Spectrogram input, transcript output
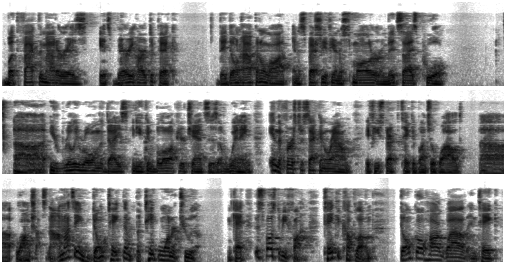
But the fact of the matter is, it's very hard to pick. They don't happen a lot. And especially if you're in a smaller or mid sized pool, uh, you're really rolling the dice and you can blow up your chances of winning in the first or second round if you start to take a bunch of wild uh, long shots. Now, I'm not saying don't take them, but take one or two of them. Okay. Is supposed to be fun. Take a couple of them. Don't go hog wild and take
